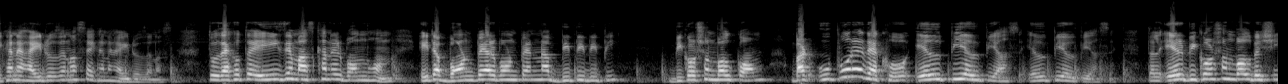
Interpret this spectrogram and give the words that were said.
এখানে হাইড্রোজেন আছে, এখানে হাইড্রোজেন আছে। তো দেখো তো এই যে মাঝখানের বন্ধন, এটা বন্ড পেয়ার বন্ড পেয়ার না? বিপি বিপি বিকর্ষণ বল কম বাট উপরে দেখো এলপি এলপি আছে এলপি এলপি আছে। তাহলে এর বিকর্ষণ বল বেশি।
